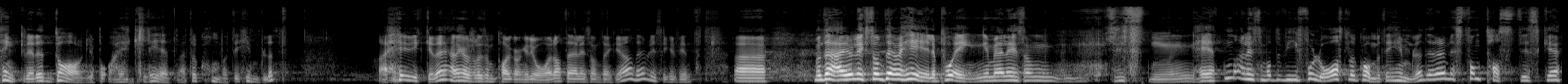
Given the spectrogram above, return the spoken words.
tenker dere daglig på å jeg gleder meg til å komme til himmelen. Nei, ikke det. Er kanskje liksom et par ganger i året at jeg liksom tenker ja, det blir sikkert fint. Uh, men det er jo liksom, det er jo hele poenget med liksom kristenheten. Liksom at vi får lov til å komme til himmelen. Det er det mest fantastiske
